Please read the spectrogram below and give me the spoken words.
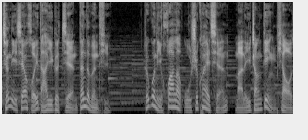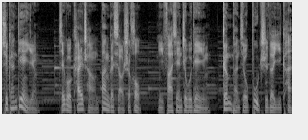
请你先回答一个简单的问题：如果你花了五十块钱买了一张电影票去看电影，结果开场半个小时后，你发现这部电影根本就不值得一看，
